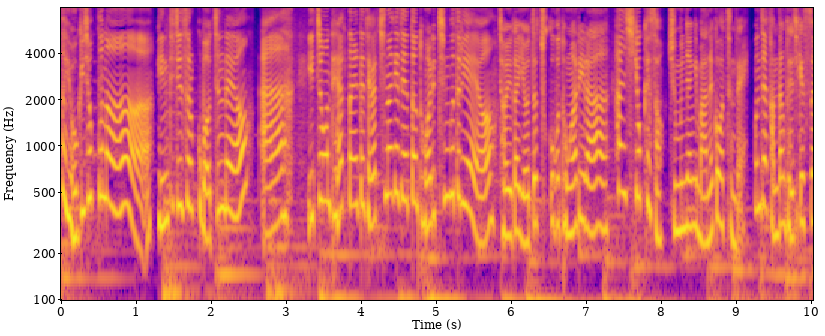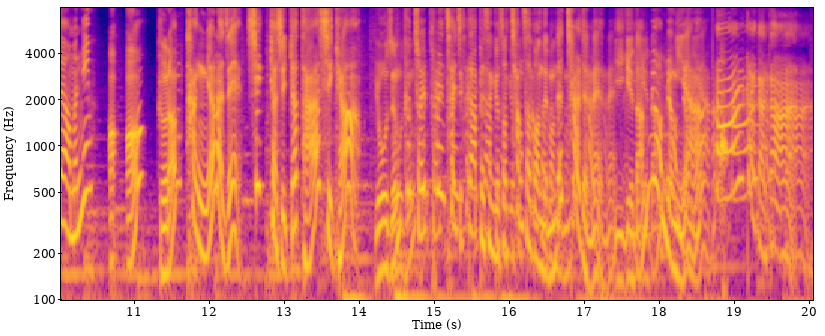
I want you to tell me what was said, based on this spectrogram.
카페가 여기셨구나. 빈티지스럽고 멋진데요? 아, 이쪽은 대학 다닐 때 제가 친하게 지냈던 동아리 친구들이에요. 저희가 여자 축구부 동아리라 한 식욕해서 주문량이 많을 것 같은데 혼자 감당 되시겠어요, 어머님? 어? 어? 그럼 당연하지 시켜 시켜 다 시켜 요즘 근처에 프랜차이즈 카페 생겨서 장사도 안 되는데 잘 됐네 이게 다 몇 명이야? 깔깔깔깔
